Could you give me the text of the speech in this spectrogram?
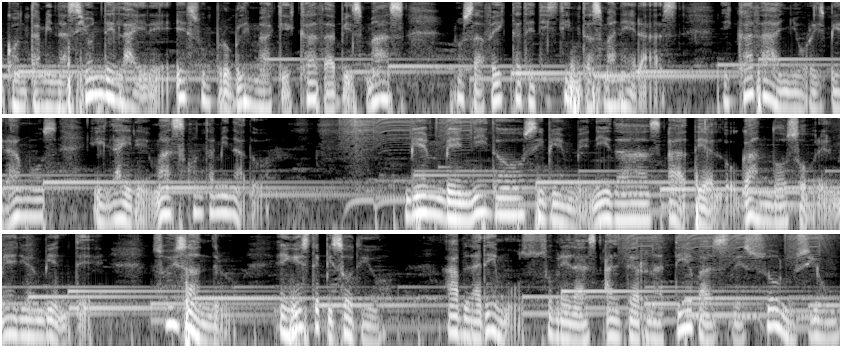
contaminación del aire es un problema que cada vez más nos afecta de distintas maneras y cada año respiramos el aire más contaminado. Bienvenidos y bienvenidas a Dialogando sobre el Medio Ambiente. Soy Sandro. En este episodio hablaremos sobre las alternativas de solución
